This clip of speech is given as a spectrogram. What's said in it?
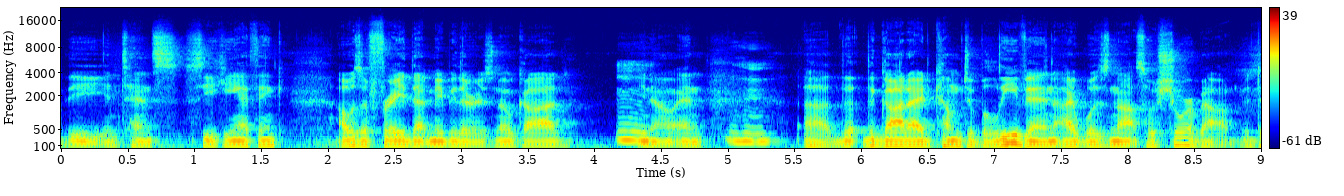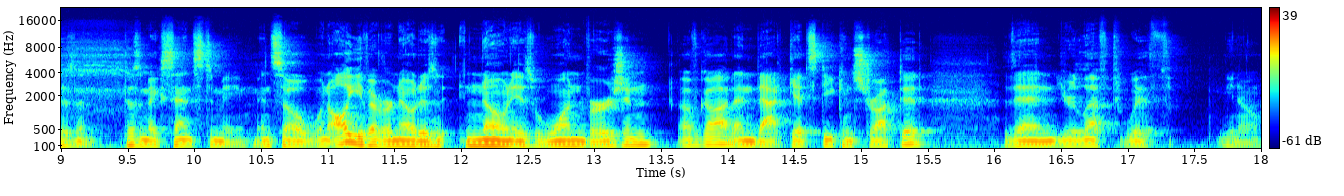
the intense seeking. I think I was afraid that maybe there is no God, Mm. you know, and Mm-hmm. uh, the the God I'd come to believe in, I was not so sure about. It doesn't doesn't make sense to me. And so when all you've ever known is known is one version of God, and that gets deconstructed, then you're left with, you know.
